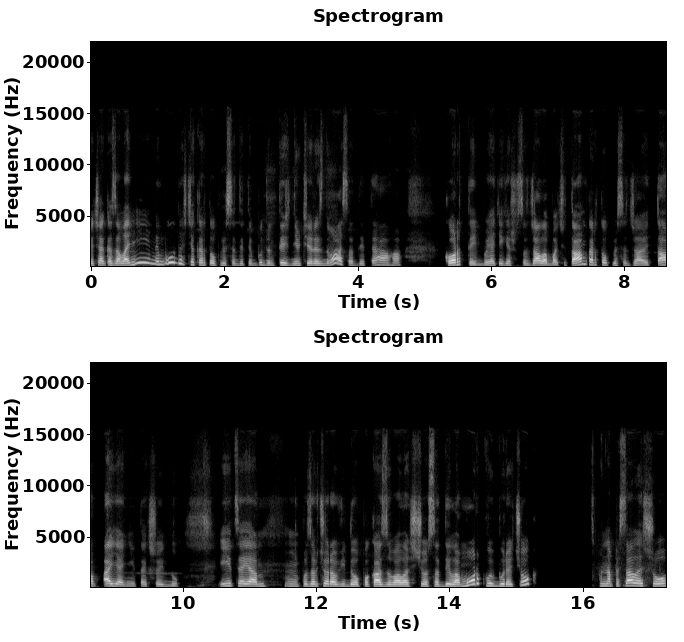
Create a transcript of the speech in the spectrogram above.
Хоча казала, ні, не буду ще картоплю садити, буду тижнів через два садити. Ага кортить, бо я тільки що саджала, бачу, там картоплю саджають, там, а я ні, так що йду. І це я позавчора в відео показувала, що садила моркву і бурячок. Написали, що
